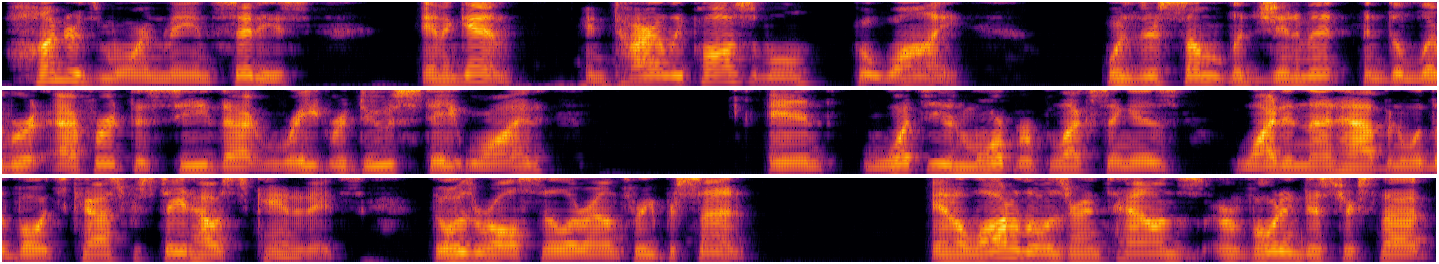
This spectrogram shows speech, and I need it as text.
hundreds more in Maine cities, and again, entirely possible, But why? Was there some legitimate and deliberate effort to see that rate reduced statewide? And what's even more perplexing is why didn't that happen with the votes cast for state house candidates? Those were all still around 3%. And a lot of those are in towns or voting districts that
